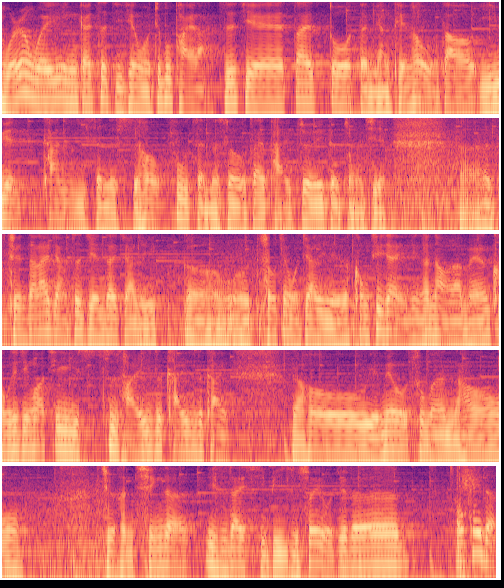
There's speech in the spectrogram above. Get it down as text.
我认为应该这几天我就不拍了，直接再多等两天后，我到医院看医生的时候，复诊的时候再拍最后一个总结。呃，简单来讲，这几天在家里，呃，我首先我家里空气现在已经很好了，每个空气净化器四台一直开一直开，然后也没有出门，然后就很轻的一直在洗鼻子，所以我觉得。OK 的，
